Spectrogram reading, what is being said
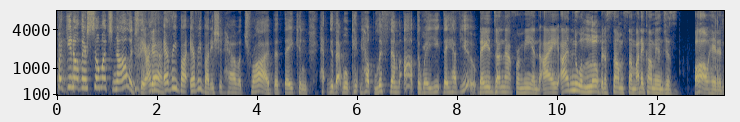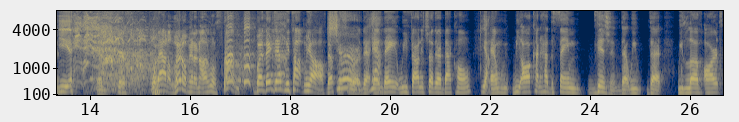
But you know, there's so much knowledge there. I Yes. think everybody everybody should have a tribe that they can that will can help lift them up the way you, they have you. They had done that for me, and I I knew a little bit of some some. I didn't come in just bald headed and, Yeah. and just without a little bit of knowledge, a little something. But they definitely topped me off. That's Sure, for sure. That- yeah. And they we found each other back home. Yeah. And we, we all kind of had the same vision that we that we love art,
